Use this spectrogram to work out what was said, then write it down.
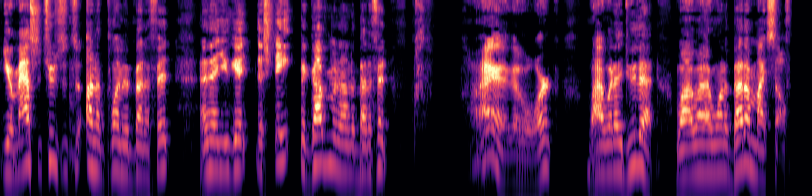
your Massachusetts unemployment benefit, and then you get the state, the government on the benefit. Go to work. Why would I do that? Why would I want to bet on myself?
